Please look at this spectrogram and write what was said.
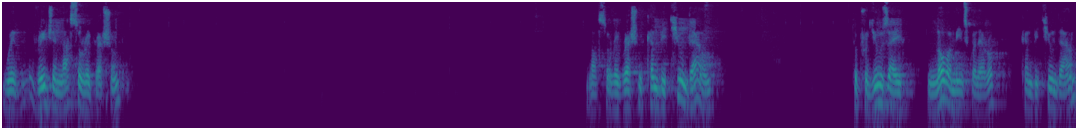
with ridge and lasso regression lasso regression can be tuned down to produce a lower mean squared error can be tuned down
